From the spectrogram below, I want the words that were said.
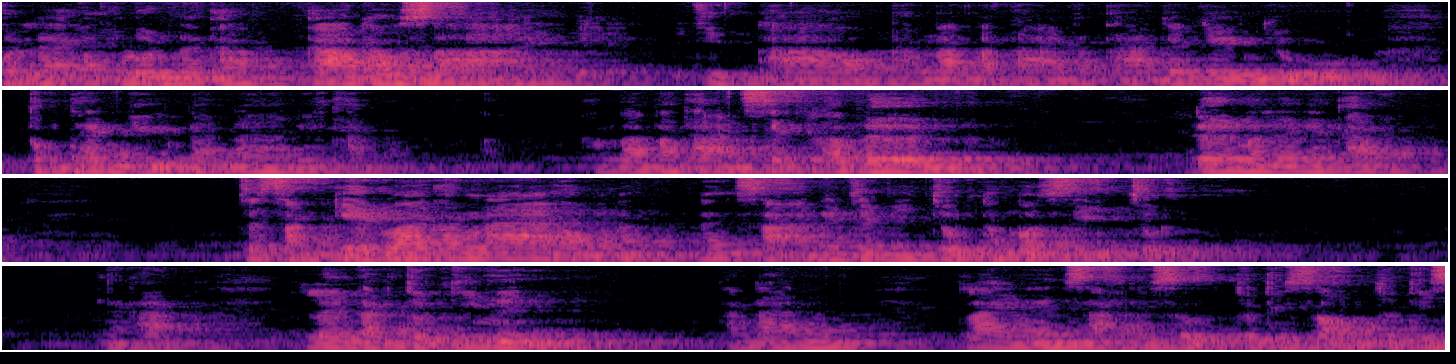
คนแรกของรุ่นนะครับก้าวเท้าซ้ายจิตเท้าคำรับประทานประธานจะยืนอยู่ ตรงแท่นยืนด้านหน้านี้ครับคำรับประทานเสร็จแล้วเดิน เดินมาเลยนะครับ จะสังเกตว่าข้างหน้าของนักนักศึกษาเนี่ยจะมีจุดทั้งหมด 4 จุดนะครับ เริ่มจากจุดที่ 1 ทางด้านใกล้นักศึกษาที่สุด จุดที่ 2 จุดที่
